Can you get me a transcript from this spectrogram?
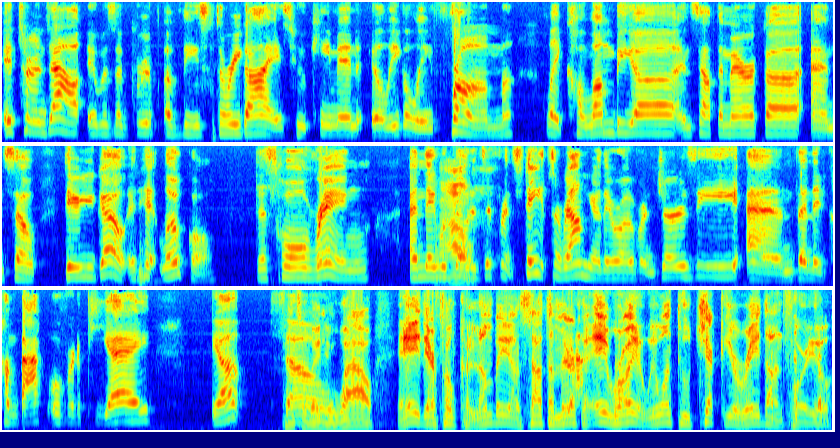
it turns out it was a group of these three guys who came in illegally from like Colombia and South America, and so there you go. It hit local. This whole ring and they would Wow. go to different states around here. They were over in Jersey, and then they'd come back over to PA. Yep. So, Pennsylvania. Wow. Hey, they're from Colombia and South America. Hey, Roya, we want to check your radon for you.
